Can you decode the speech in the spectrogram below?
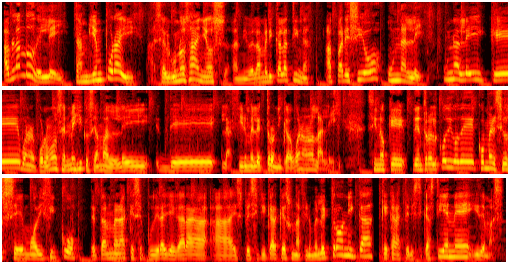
hablando de ley, también por ahí, hace algunos años, a nivel América Latina, apareció una ley. Una ley que, bueno, por lo menos en México se llama la ley de la firma electrónica. Bueno, no la ley, sino que Dentro del código de comercio se modificó de tal manera que se pudiera llegar a, especificar qué es una firma electrónica, qué características tiene y demás.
